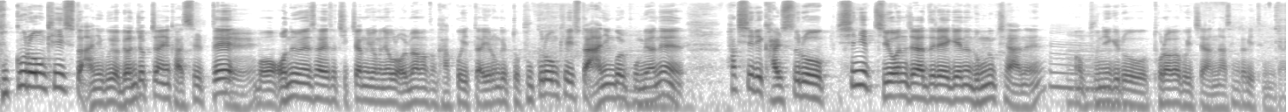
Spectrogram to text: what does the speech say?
부끄러운 케이스도 아니고요. 면접장에 갔을 때 예. 뭐 어느 회사에서 직장 경력을 얼마만큼 갖고 있다 이런 게 또 부끄러운 케이스도 아닌 걸 보면은 확실히 갈수록 신입 지원자들에게는 녹록치 않은 어, 분위기로 돌아가고 있지 않나 생각이 듭니다.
